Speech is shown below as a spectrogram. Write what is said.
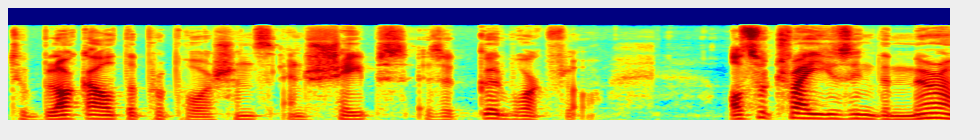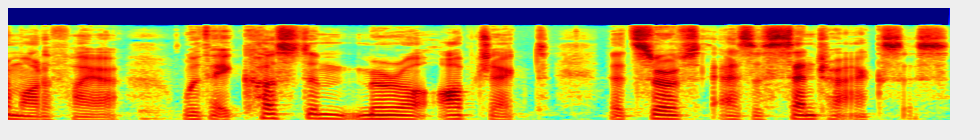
to block out the proportions and shapes is a good workflow. Also try using the mirror modifier with a custom mirror object that serves as a center axis.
